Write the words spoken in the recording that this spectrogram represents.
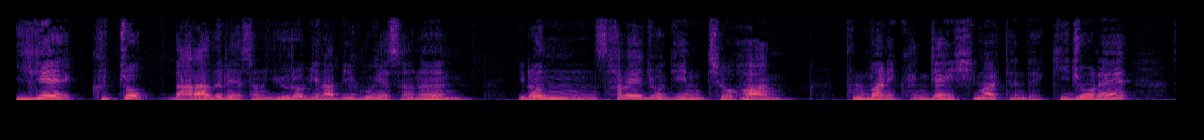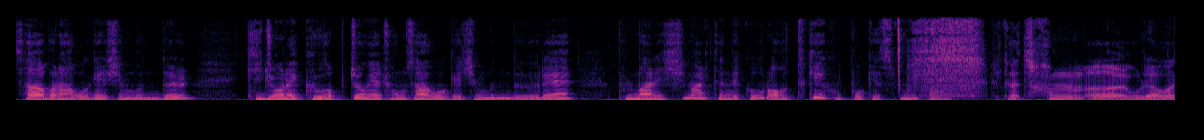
이게 그쪽 나라들에서는 유럽이나 미국에서는 이런 사회적인 저항, 불만이 굉장히 심할 텐데 기존에 사업을 하고 계신 분들, 기존에 그 업종에 종사하고 계신 분들의 불만이 심할 텐데 그걸 어떻게 극복했습니까? 그러니까 참 어, 우리하고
